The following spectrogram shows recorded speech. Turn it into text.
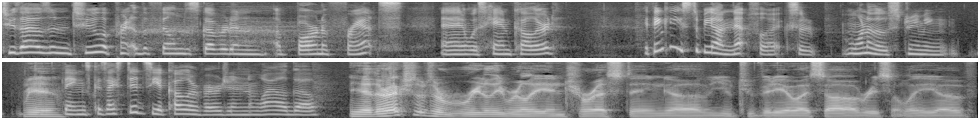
2002, a print of the film discovered in a barn of France, and it was hand colored. I think it used to be on Netflix or one of those streaming Yeah. things because I did see a color version a while ago. Yeah, there actually was a really, really interesting uh, YouTube video I saw recently of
